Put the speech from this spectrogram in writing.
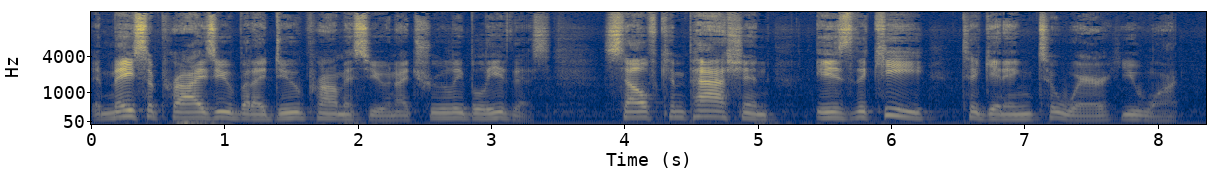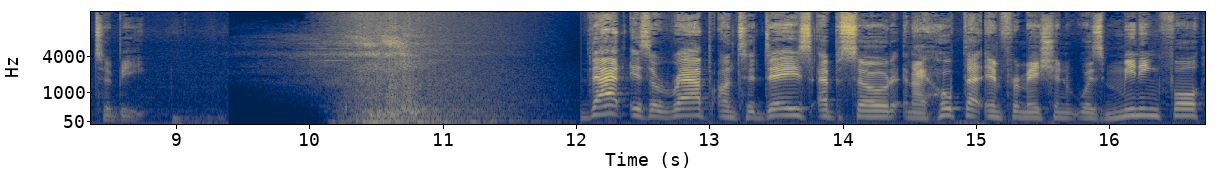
It may surprise you, but I do promise you, and I truly believe this self compassion is the key to getting to where you want to be. That is a wrap on today's episode, and I hope that information was meaningful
